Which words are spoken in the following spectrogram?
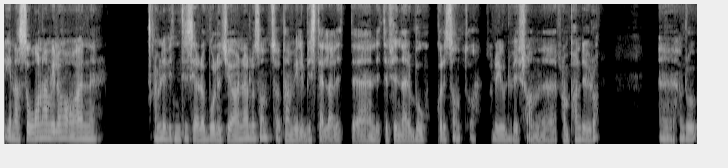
ena son han ville ha en, han blivit intresserad av Bullet Journal och sånt så att han ville beställa lite, en lite finare bok och det sånt. Då. Så det gjorde vi från, från Panduro. Eh, och då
